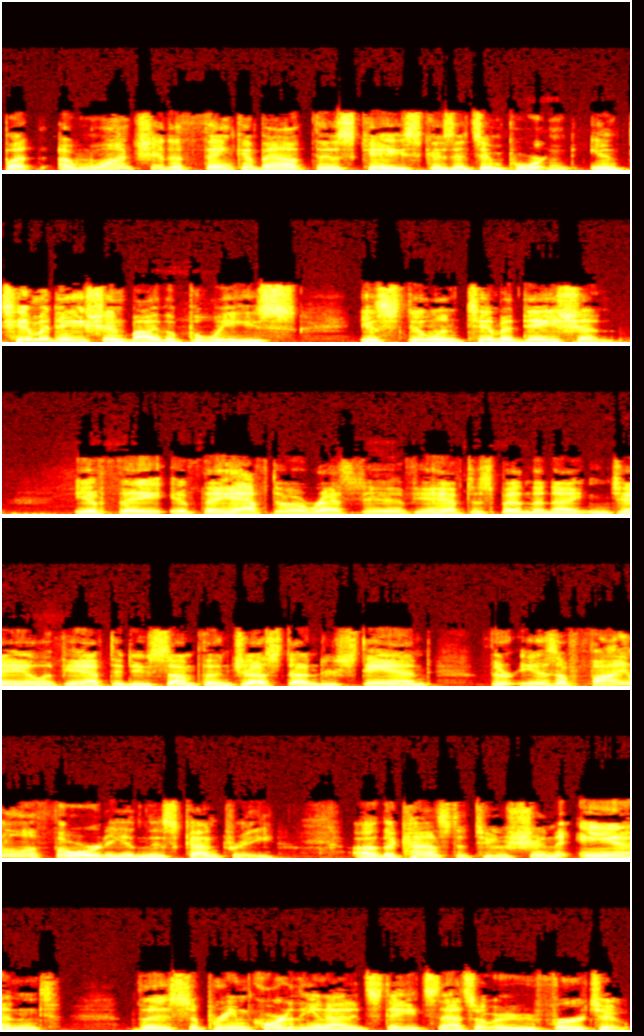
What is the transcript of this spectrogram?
But I want you to think about this case because it's important. Intimidation by the police is still intimidation. If they if they have to arrest you, if you have to spend the night in jail, if you have to do something, just understand there is a final authority in this country, uh, the Constitution and the Supreme Court of the United States. That's what we refer to.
